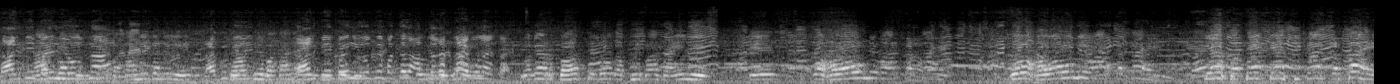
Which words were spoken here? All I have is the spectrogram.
लाडकी बहीण योजना बदल आप बोला लागू तो केली लाडकी बहीण योजनेबद्दल आपल्याला काय बोलायचं आहे मगर बहुत से लोग अपने पास आएँगे कि हवाओं में वार करता है। वो हवाओं में वार करता है क्या पता क्या शिकार करता है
